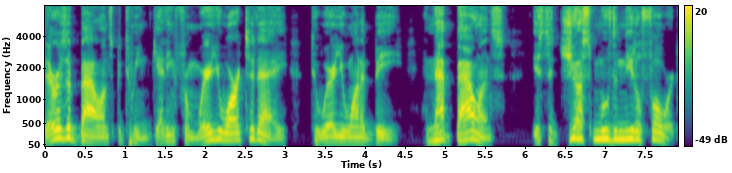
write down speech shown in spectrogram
There is a balance between getting from where you are today to where you want to be. And that balance is to just move the needle forward.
